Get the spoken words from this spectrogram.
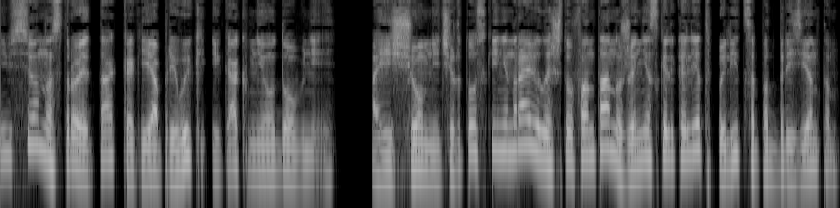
и все настроить так, как я привык и как мне удобнее. А еще мне чертовски не нравилось, что фонтан уже несколько лет пылится под брезентом.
